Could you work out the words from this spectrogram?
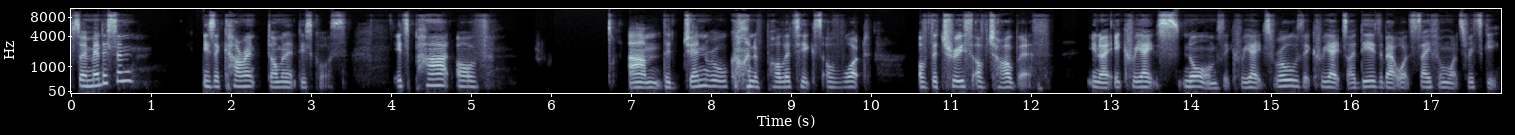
So, medicine is a current dominant discourse. It's part of um, the general kind of politics of what, of the truth of childbirth. You know, it creates norms, it creates rules, it creates ideas about what's safe and what's risky.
